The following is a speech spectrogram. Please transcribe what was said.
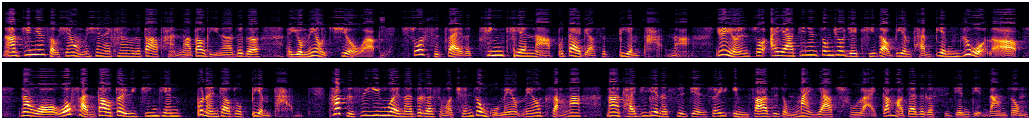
那今天首先我们先来看这个大盘呐，到底呢这个有没有救啊？说实在的，今天呐不代表是变盘呐，因为有人说，哎呀，今天中秋节提早变盘变弱了啊。那我我反倒对于今天不能叫做变盘，它只是因为呢这个什么权重股没有没有涨，那那台积电的事件，所以引发这种卖压出来，刚好在这个时间点当中，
